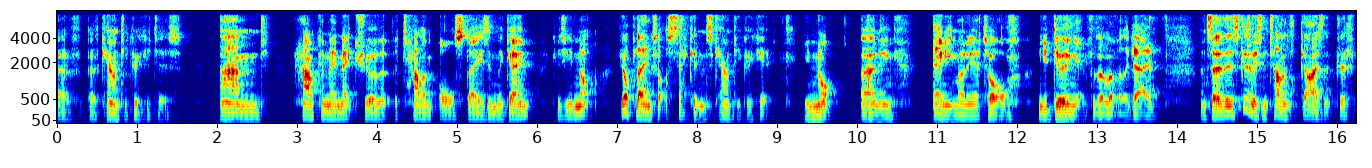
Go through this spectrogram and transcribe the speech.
of, of county cricketers and how can they make sure that the talent all stays in the game? Because you're not if you're playing sort of seconds county cricket, you're not earning any money at all. You're doing it for the love of the game. And so there's going to be some talented guys that drift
